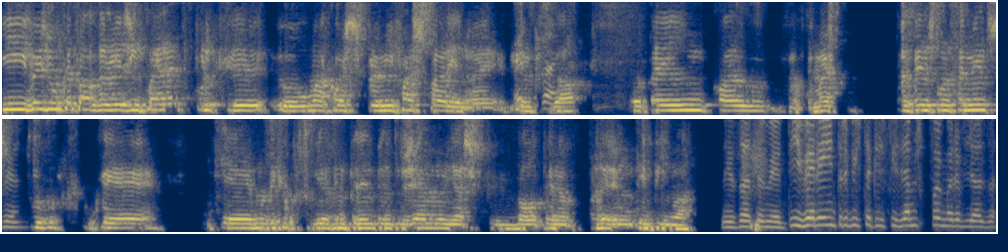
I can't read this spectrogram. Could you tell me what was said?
E vejam o catálogo da Raging Planet porque o Macos para mim faz história, não é? é em Portugal. Ele tem quase, tem mais de 300 lançamentos, tudo o que é, o que é música portuguesa, independentemente do género, e acho que vale a pena perderem um tempinho lá. Exatamente. E verem a entrevista que lhe fizemos, que foi maravilhosa.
